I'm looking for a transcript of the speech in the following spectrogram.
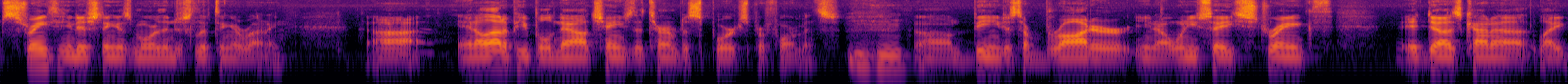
strength and conditioning is more than just lifting and running. Uh, and a lot of people now change the term to sports performance, mm-hmm. um, being just a broader, you know, when you say strength, it does kind of like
